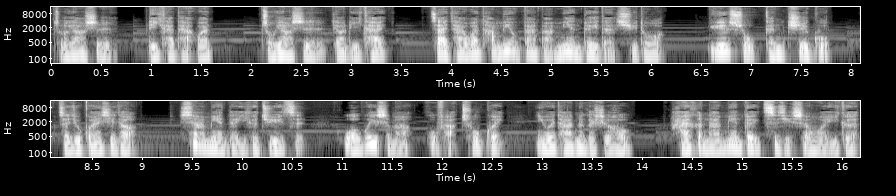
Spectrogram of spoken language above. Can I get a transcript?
主要是离开台湾，主要是要离开在台湾他没有办法面对的许多约束跟桎梏。这就关系到下面的一个句子：我为什么无法出柜？因为他那个时候还很难面对自己身为一个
